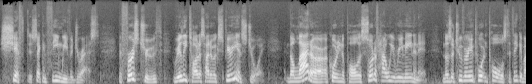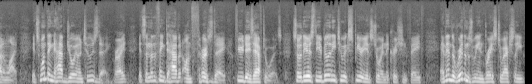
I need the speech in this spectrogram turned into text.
shift, the second theme we've addressed. The first truth really taught us how to experience joy. The latter, according to Paul, is sort of how we remain in it. And those are two very important poles to think about in life. It's one thing to have joy on Tuesday, right? It's another thing to have it on Thursday, a few days afterwards. So there's the ability to experience joy in the Christian faith, and then the rhythms we embrace to actually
